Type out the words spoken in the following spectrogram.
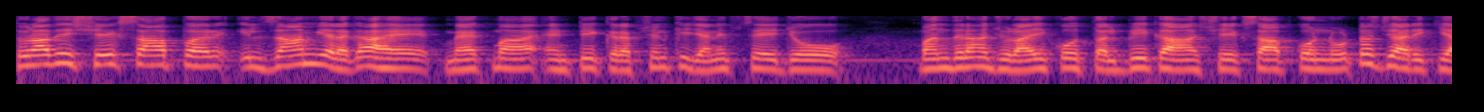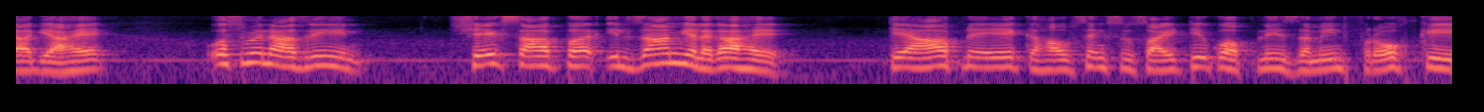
तो नाजिन शेख साहब पर इल्ज़ाम यह लगा है महकमा एंटी करप्शन की जानब से जो पंद्रह जुलाई को तलबी का शेख साहब को नोटिस जारी किया गया है उसमें नाजरीन शेख साहब पर इल्ज़ाम यह लगा है कि आपने एक हाउसिंग सोसाइटी को अपनी ज़मीन फ़रोख्त की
